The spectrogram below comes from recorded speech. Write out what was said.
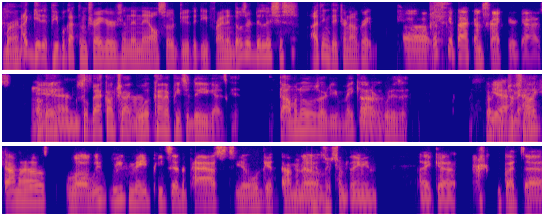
Brine. I get it. People got them Traegers, and then they also do the deep frying, and those are delicious. I think they turn out great. Uh, let's get back on track here, guys. okay, and, so back on track. um, what kind of pizza do you guys get? Domino's, or do you make it, or Um, what is it? Or yeah, I mean, I like Domino's. Well, we we've made pizza in the past. You know, we'll get Domino's or something, and like, uh, but uh,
